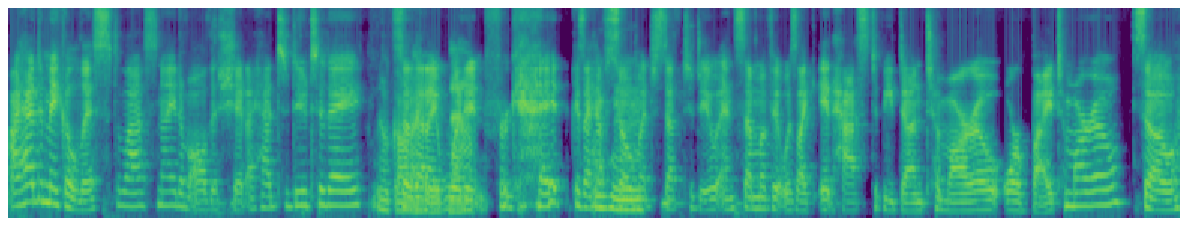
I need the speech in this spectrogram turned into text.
I had to make a list last night of all the shit I had to do today. Oh, God, so that I, hate wouldn't forget because I have so Mhm. much stuff to do. And some of it was like, it has to be done tomorrow or by tomorrow. So,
